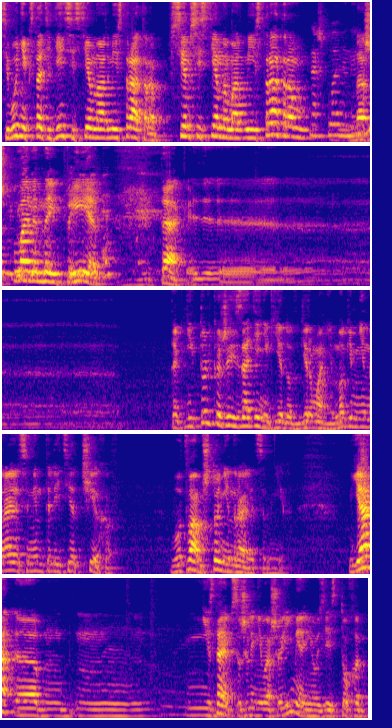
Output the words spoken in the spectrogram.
Сегодня, кстати, день системного администратора. Всем системным администраторам наш пламенный, наш пламенный привет. Так, э, так не только же из-за денег едут в Германию. Многим не нравится менталитет чехов. Вот вам что не нравится в них? Я э, не знаю, к сожалению, ваше имя. У него здесь Тоха,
